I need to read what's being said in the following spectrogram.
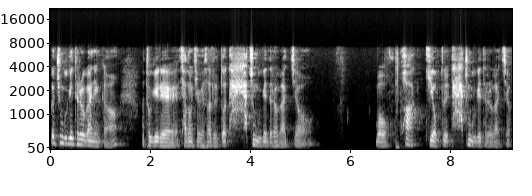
그 중국에 들어가니까 독일의 자동차 회사들도 다 중국에 들어갔죠. 뭐 화학 기업들 다 중국에 들어갔죠.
